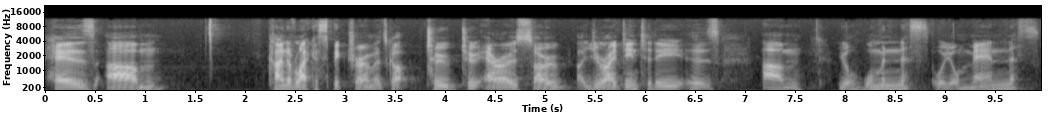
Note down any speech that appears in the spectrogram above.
has um, kind of like a spectrum. It's got two, two arrows, so uh, your identity is um, your womanness or your manness.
